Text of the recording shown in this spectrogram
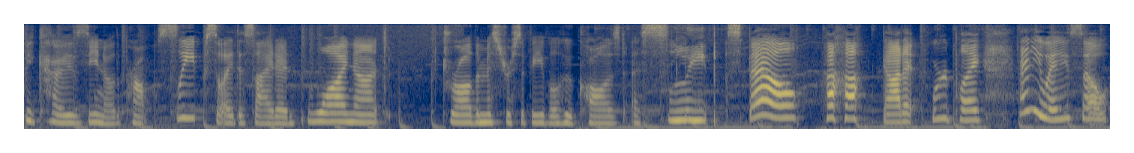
because, you know, the prompt was sleep. So I decided why not draw the Mistress of Evil who caused a sleep spell. Haha, got it. Wordplay. Anyway, so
